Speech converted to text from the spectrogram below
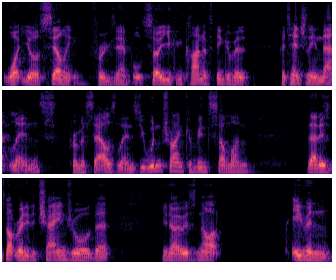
what you're selling, for example. So you can kind of think of it potentially in that lens, from a sales lens. You wouldn't try and convince someone that is not ready to change or that, you know, is not even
